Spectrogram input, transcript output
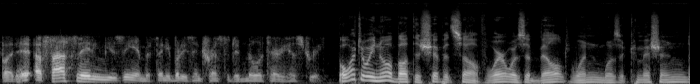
But a fascinating museum if anybody's interested in military history. But what do we know about the ship itself? Where was it built? When was it commissioned?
